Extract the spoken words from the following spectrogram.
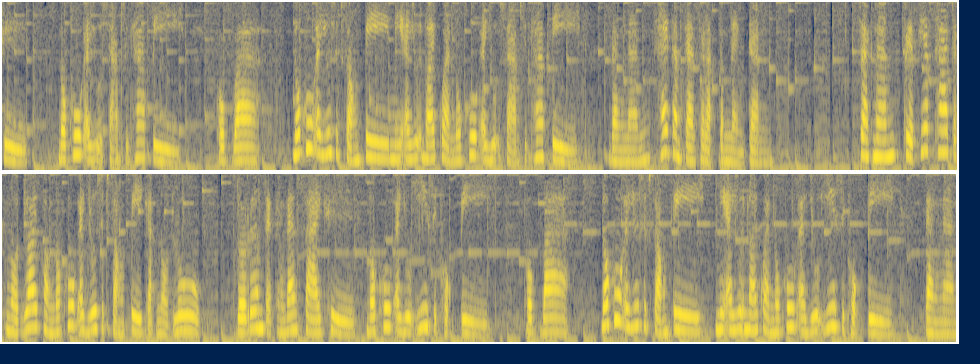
คือนกฮูกอายุ 35 ปี พบว่านกฮูกอายุ 12 ปี มีอายุน้อยกว่านกฮูกอายุ 35 ปี ดังนั้นให้ทำการสลับตำแหน่งกัน จากนั้นเปรียบเทียบค่าจากโหนดย่อยของนกฮูกอายุ 12 ปีกับโหนดลูก โดยเริ่มจากทางด้านซ้ายคือ นกฮูกอายุ 26 ปี พบว่านกฮูกอายุ 12 ปี มีอายุน้อยกว่านกฮูกอายุ 26 ปี ดังนั้น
